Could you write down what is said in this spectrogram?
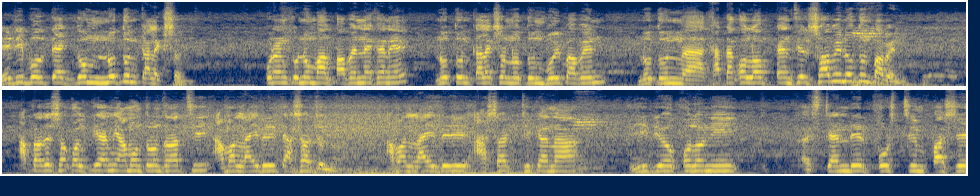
রেডি বলতে একদম নতুন কালেকশন পুরান কোনো মাল পাবেন না এখানে। নতুন কালেকশন, নতুন বই পাবেন, নতুন খাতা, কলম, পেন্সিল সবই নতুন পাবেন। আপনাদের সকলকে আমি আমন্ত্রণ জানাচ্ছি আমার লাইব্রেরিতে আসার জন্য। আমার লাইব্রেরির আসার ঠিকানা রেডিও কলোনি, স্ট্যান্ডের পশ্চিম পাশে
